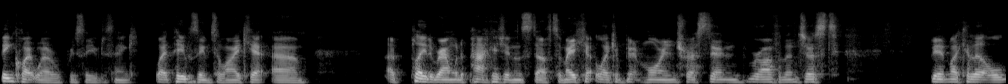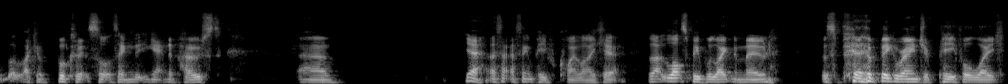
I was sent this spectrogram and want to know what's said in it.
been quite well received. I think like people seem to like it. Um, I played around with the packaging and stuff to make it like a bit more interesting rather than just being like a little like a booklet sort of thing that you get in the post. Um, yeah, I, th- I think people quite like it lots of people like the moon. There's a big range of people. Like,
